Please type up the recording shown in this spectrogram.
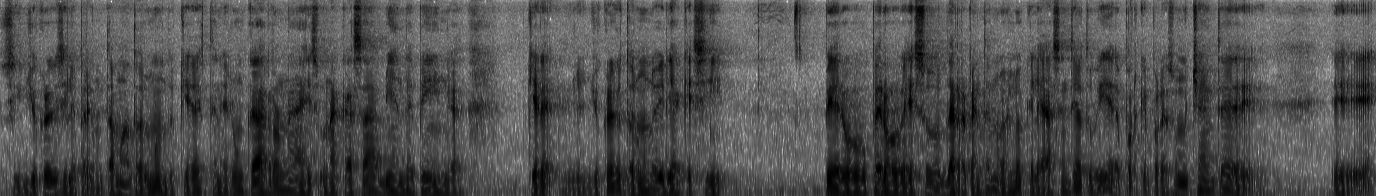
si, yo creo que si le preguntamos a todo el mundo, ¿quieres tener un carro nice, una casa bien de pinga? ¿Quiere? Yo creo que todo el mundo diría que sí. Pero, pero eso de repente no es lo que le da sentido a tu vida, porque por eso mucha gente de, eh,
